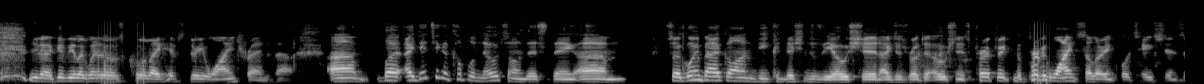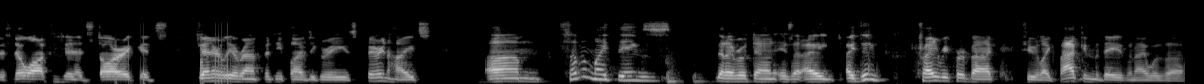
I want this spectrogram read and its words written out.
you know, it could be like one of those cool like hipstery wine trends now. Um, but I did take a couple notes on this thing. Um, so going back on the conditions of the ocean, I just wrote the ocean is perfect, the perfect wine cellar in quotations. There's no oxygen. It's dark. It's generally around 55 degrees Fahrenheit. Um, some of my things that I wrote down is that I I did try to refer back to like back in the days when I was a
